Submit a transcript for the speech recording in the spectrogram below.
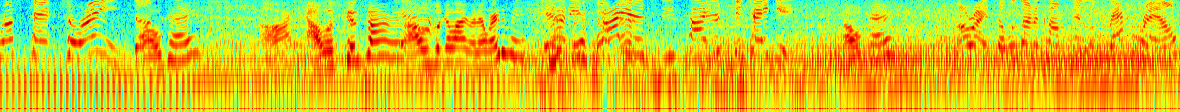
rough terrain. Duh. Okay. All right. I was concerned. I was looking like, now wait a minute. Yeah, these tires, these tires can take it. Okay. All right, so we're gonna come and look back around.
